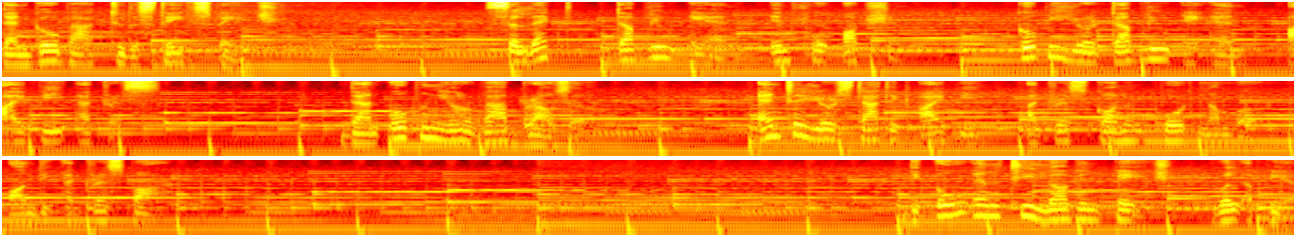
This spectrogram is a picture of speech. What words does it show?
Then go back to the status page. Select WAN info option. Copy your WAN IP address. Then open your web browser. Enter your static IP address column port number on the address bar. The OLT login page will appear.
